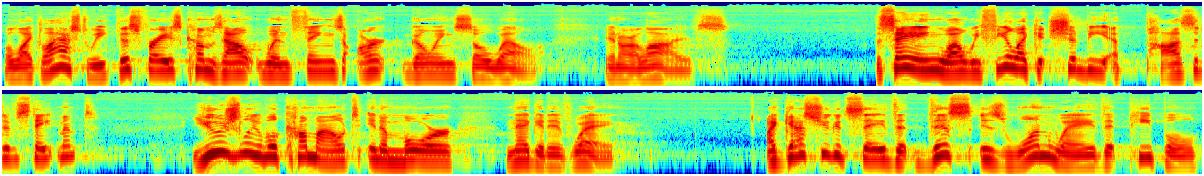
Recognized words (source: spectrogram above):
Well, like last week, this phrase comes out when things aren't going so well in our lives. The saying, while we feel like it should be a positive statement, usually will come out in a more negative way. I guess you could say that this is one way that people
